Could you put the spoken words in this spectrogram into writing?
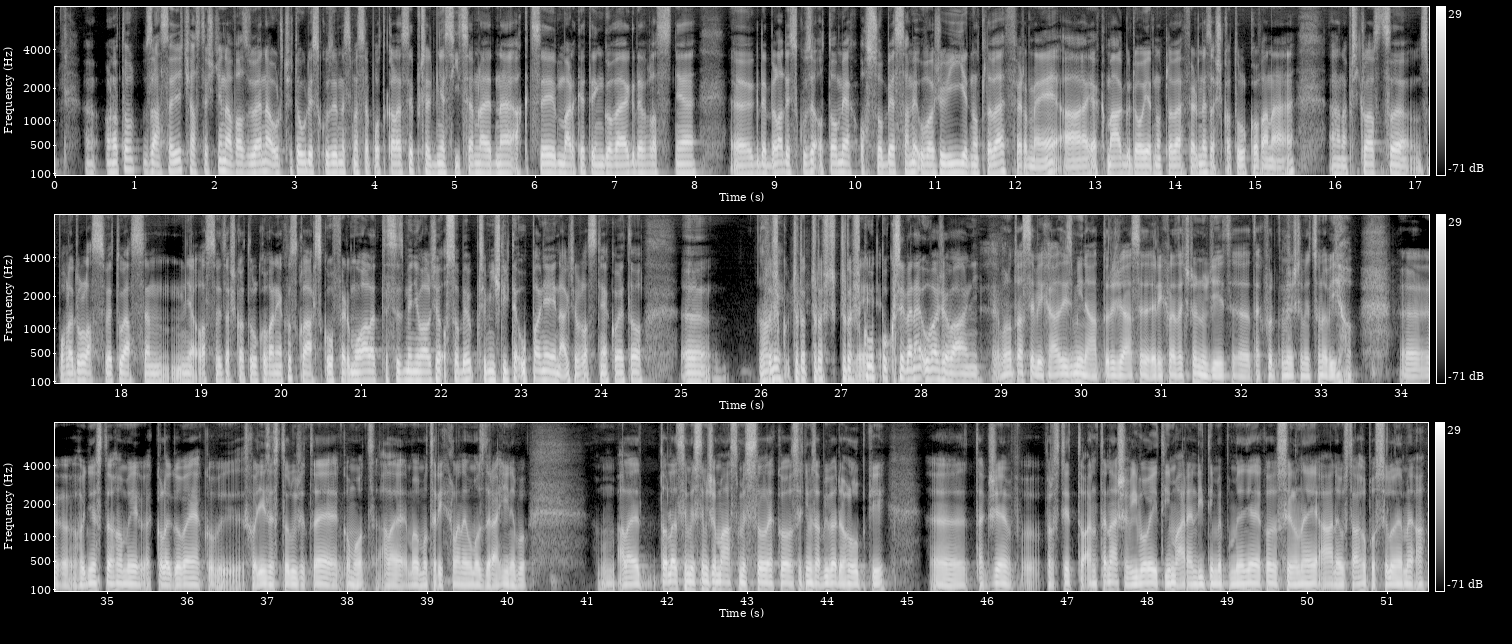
Ono to v zásadě částečně navazuje na určitou diskuzi. My jsme se potkali asi před měsícem na jedné akci marketingové, kde vlastně eh, kde byla diskuze o tom, jak o sobě sami uvažují jednotlivé firmy a jak má kdo jednotlivé firmy zaškatulkované. A například z, z pohledu Lasvitu, já jsem měl Lasvit zaškatulkovaný jako sklářskou firmu, ale ty jsi zmiňoval, že o sobě přemýšlíte úplně jinak, že vlastně jako je to eh, No, my- trošku, tro, troš, trošku pokřivené uvažování. Ono to asi vychází z mý nátury, že já se rychle začnu nudit, eh, tak furt vymýšlím něco nového. Hodně z toho mi kolegové jako schodí ze stolu, že to je jako moc, ale mo- moc rychle nebo moc drahý, nebo hm, ale tohle si myslím, že má smysl jako se tím zabývat do hloubky. Eh, Takže prostě to, ten náš vývojový tým, R&D tým je poměrně jako silný a neustále ho posilujeme a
